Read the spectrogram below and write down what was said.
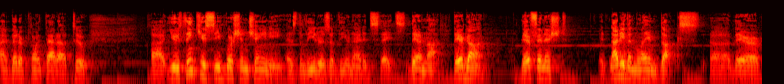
I better point that out too. Uh, you think you see Bush and Cheney as the leaders of the United States. They're not. They're gone. They're finished. It, not even lame ducks. Uh, they're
